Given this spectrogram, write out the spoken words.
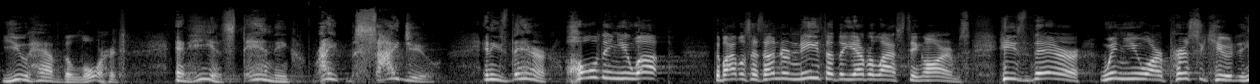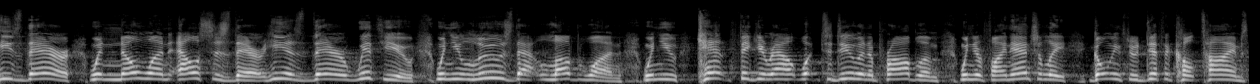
You have the Lord, and He is standing right beside you, and He's there holding you up. The Bible says, underneath of the everlasting arms. He's there when you are persecuted. He's there when no one else is there. He is there with you. When you lose that loved one, when you can't figure out what to do in a problem, when you're financially going through difficult times.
